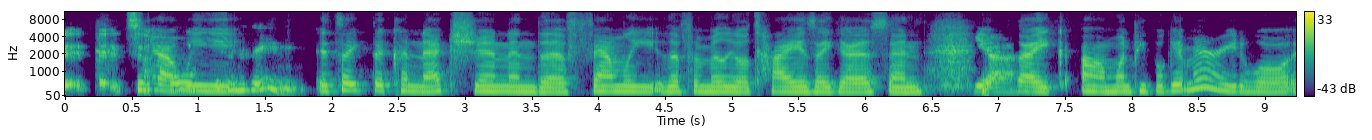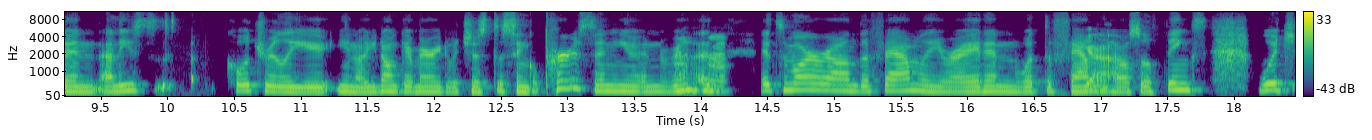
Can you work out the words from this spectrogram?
it's a yeah, we, thing. It's like the connection and the family, the familial ties, I guess. And yeah, like um, when people get married, well, and at least culturally, you know, you don't get married with just a single person. You and mm-hmm. it's more around the family, right? And what the family yeah. also thinks, which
